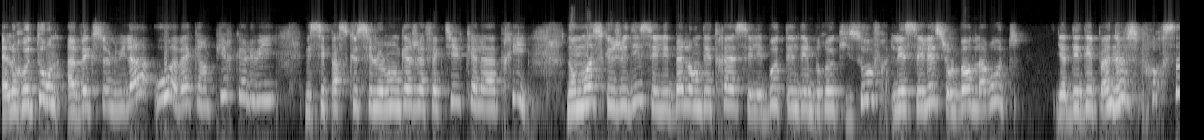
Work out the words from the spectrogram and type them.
elle retourne avec celui-là ou avec un pire que lui. Mais c'est parce que c'est le langage affectif qu'elle a appris. Donc moi, ce que je dis, c'est les belles en détresse et les beaux ténébreux qui souffrent, laissez-les sur le bord de la route. Il y a des dépanneuses pour ça.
